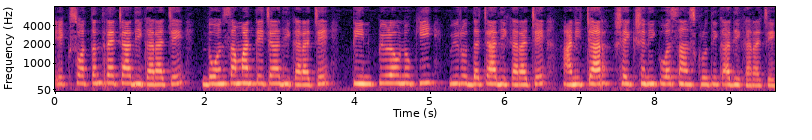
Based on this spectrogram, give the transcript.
एक स्वातंत्र्याच्या अधिकाराचे दोन समानतेच्या अधिकाराचे तीन पिळवणुकी विरुद्धच्या अधिकाराचे आणि चार शैक्षणिक व सांस्कृतिक अधिकाराचे.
